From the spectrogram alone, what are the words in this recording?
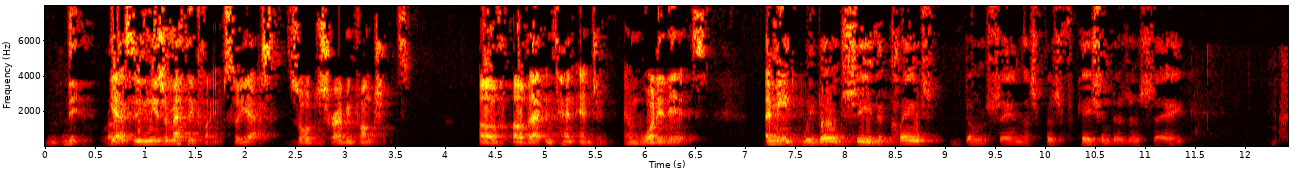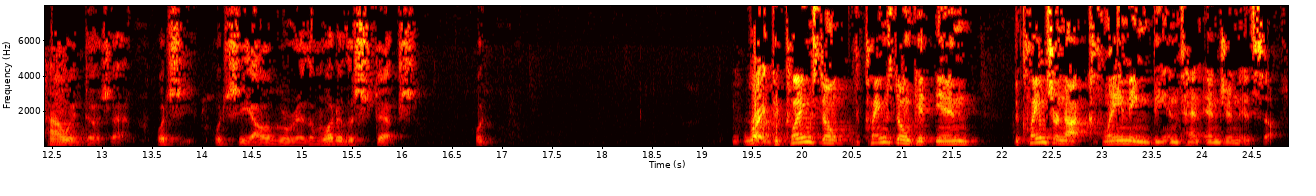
Yes, and these are method claims, so yes, it's all describing functions of, of that intent engine and what it is. I mean, We don't see, the claims don't say, and the specification doesn't say how it does that. What's, the algorithm? What are the steps? What, Right. The claims don't, the claims don't get in, the claims are not claiming the intent engine itself.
